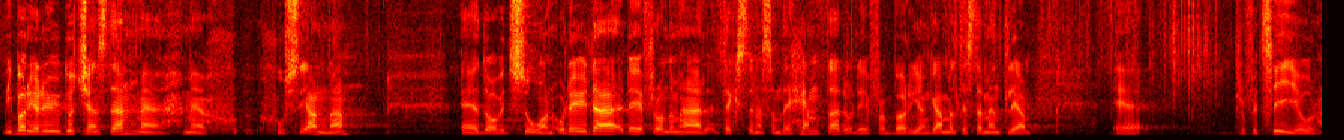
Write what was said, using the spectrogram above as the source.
vi började ju gudstjänsten med, med Hosianna. Eh, Davids son. Och det är, där, det är från de här texterna som det är hämtat och det är från början gammaltestamentliga eh, profetior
